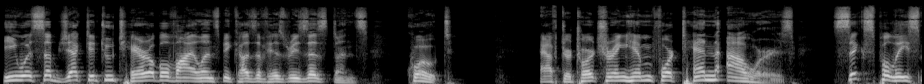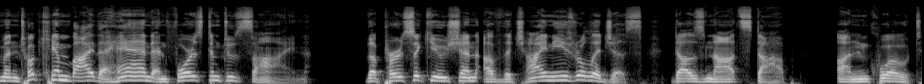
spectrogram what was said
he was subjected to terrible violence because of his resistance. Quote, after torturing him for 10 hours, six policemen took him by the hand and forced him to sign. The persecution of the Chinese religious does not stop. Unquote.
